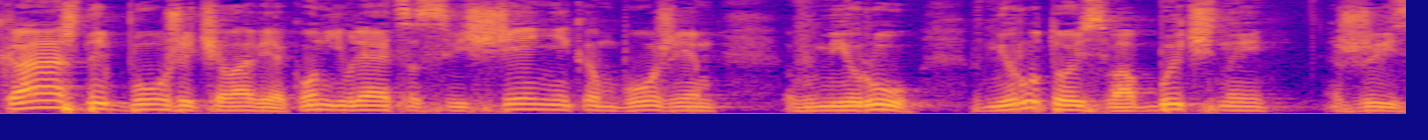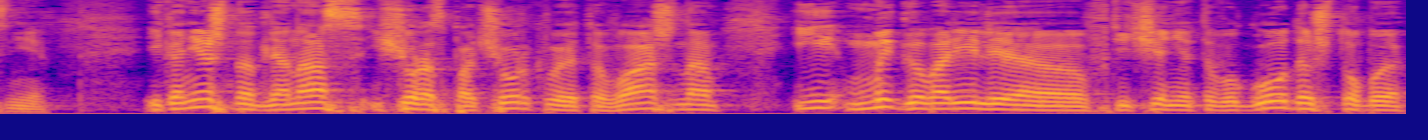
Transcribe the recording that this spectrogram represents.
Каждый Божий человек, он является священником Божьим в миру. В миру, то есть в обычной жизни. И, конечно, для нас, еще раз подчеркиваю, это важно. И мы говорили э, в течение этого года, чтобы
